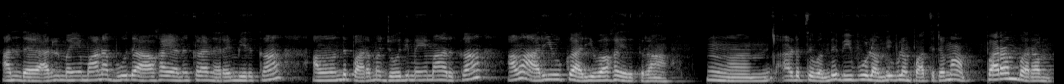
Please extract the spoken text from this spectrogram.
அந்த அருள்மயமான பூத ஆகாய அணுக்களாக நிரம்பி இருக்கான். அவன் வந்து பரம ஜோதிமயமாக இருக்கான். அவன் அறிவுக்கு அறிவாக இருக்கிறான். அடுத்து வந்து விபுலம் விபுலம் பார்த்துட்டோமா? பரம்பரம்.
